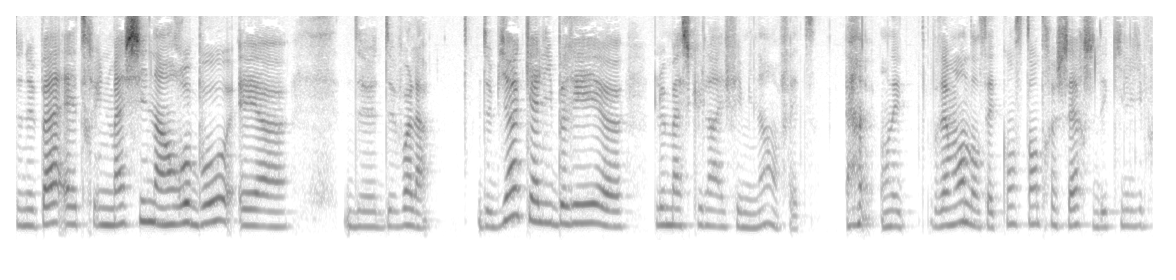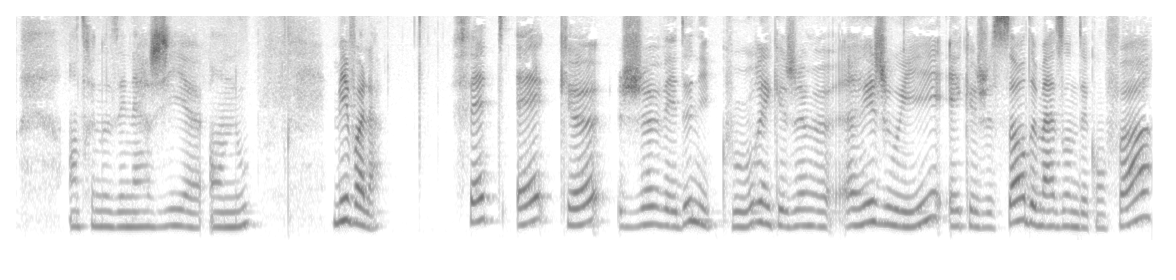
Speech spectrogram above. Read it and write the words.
de ne pas être une machine, un robot et euh, de, voilà, de bien calibrer euh, le masculin et le féminin en fait. On est vraiment dans cette constante recherche d'équilibre entre nos énergies euh, en nous. Mais voilà, fait est que je vais donner cours et que je me réjouis et que je sors de ma zone de confort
